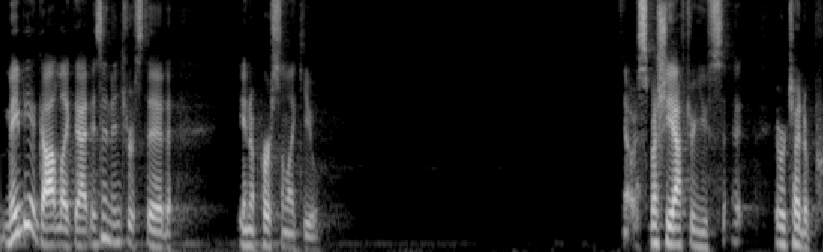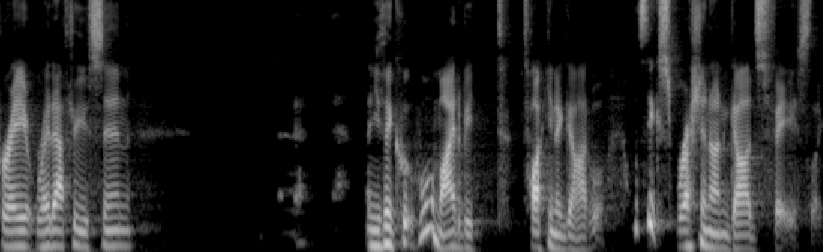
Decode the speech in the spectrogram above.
maybe a God like that isn't interested in a person like you. Now, especially after you ever tried to pray right after you sin, and you think, who, who am I to be t- talking to God? Well, what's the expression on God's face? Like,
